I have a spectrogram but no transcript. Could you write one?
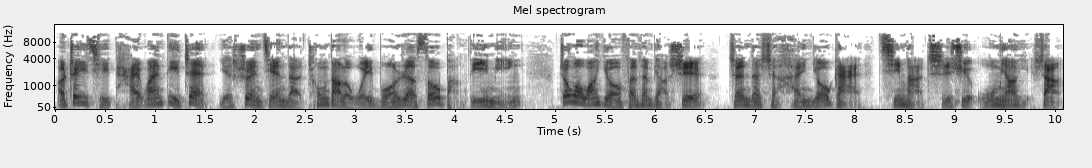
而这一起台湾地震也瞬间的冲到了微博热搜榜第一名。中国网友纷纷表示，真的是很有感，起码持续五秒以上。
